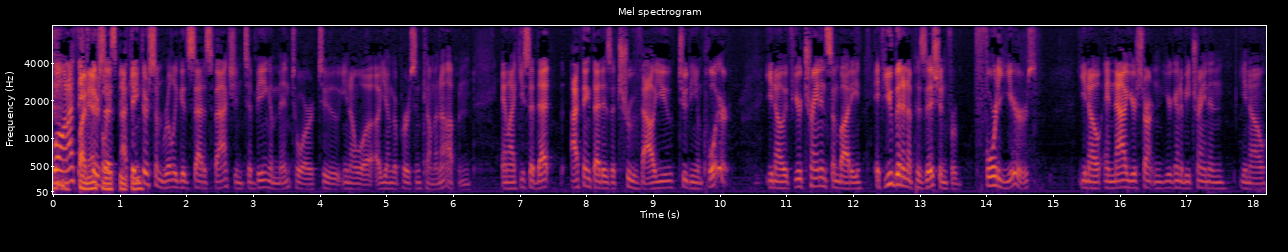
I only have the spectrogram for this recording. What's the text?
Well, and I think there's a, I think there's some really good satisfaction to being a mentor to you know a, a younger person coming up, and and like you said, that I think that is a true value to the employer. You know, if you're training somebody, if you've been in a position for 40 years, you know, and now you're starting, you're going to be training, you know,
